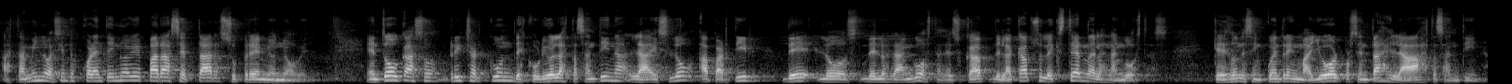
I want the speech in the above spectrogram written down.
hasta 1949 para aceptar su premio Nobel. En todo caso, Richard Kuhn descubrió la astaxantina, la aisló a partir de los, de los langostas, de, la cápsula externa de las langostas, que es donde se encuentra en mayor porcentaje la astaxantina.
